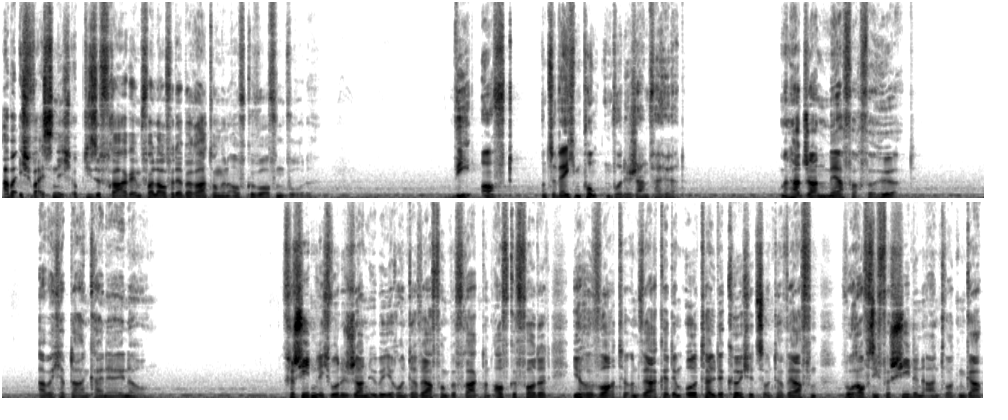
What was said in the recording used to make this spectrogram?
Aber ich weiß nicht, ob diese Frage im Verlaufe der Beratungen aufgeworfen wurde. Wie oft und zu welchen Punkten wurde Jeanne verhört? Man hat Jeanne mehrfach verhört, aber ich habe daran keine Erinnerung. Verschiedentlich wurde Jeanne über ihre Unterwerfung befragt und aufgefordert, ihre Worte und Werke dem Urteil der Kirche zu unterwerfen, worauf sie verschiedene Antworten gab,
